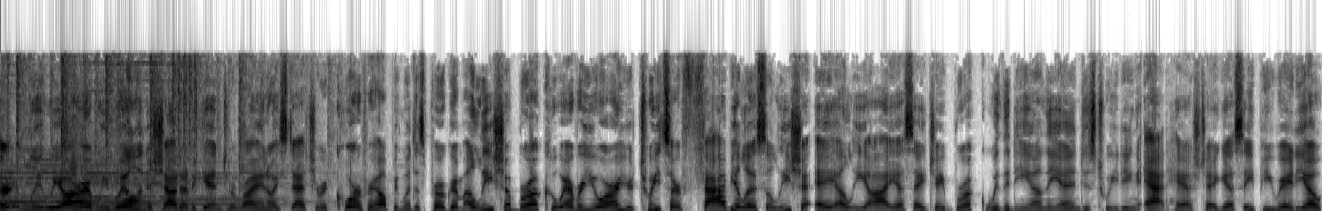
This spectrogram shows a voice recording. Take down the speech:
Certainly we are, and we will. And a shout out again to Ryan Oystacher at Kore for helping with this program. Aleisha Brook, whoever you are, your tweets are fabulous. Aleisha, A-L-E-I-S-H-A Brook with an E on the end is tweeting at hashtag SAP Radio.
